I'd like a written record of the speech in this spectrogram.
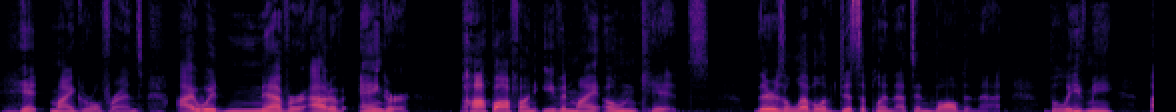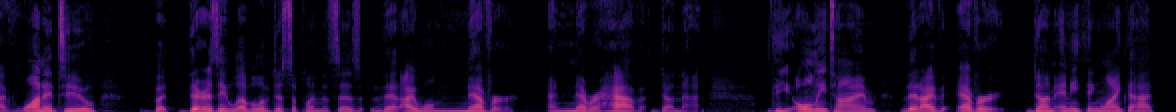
hit my girlfriends. I would never, out of anger, pop off on even my own kids. There's a level of discipline that's involved in that. Believe me, I've wanted to, but there is a level of discipline that says that I will never and never have done that. The only time that I've ever done anything like that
